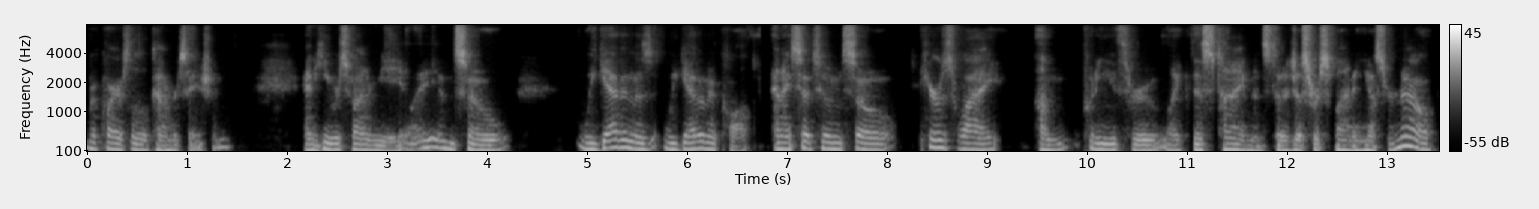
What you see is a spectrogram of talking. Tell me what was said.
requires a little conversation." and he responded immediately. And so we get in this, we get in a call, and I said to him, "So here's why I'm putting you through like this time instead of just responding yes or no."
